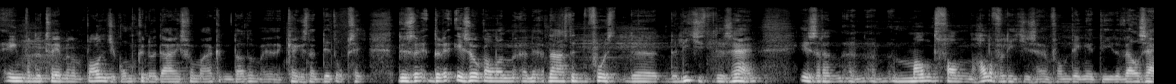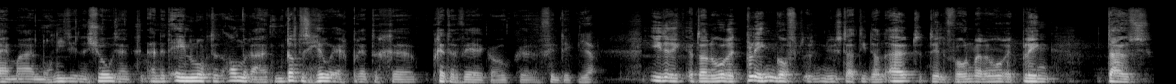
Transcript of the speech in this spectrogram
een van de twee met een plannetje komt. Kunnen we daar niks van maken? Dat, kijk eens naar dit opzet. Dus er, er is ook al een, een naast de, voor- de, de liedjes die er zijn, is er een, een, een- een mand van halve liedjes en van dingen die er wel zijn, maar nog niet in een show zijn. En het een lokt het ander uit. En dat is heel erg prettig, eh, prettig werk ook, eh, vind ik. Ja. Iedere, dan hoor ik pling, of nu staat hij dan uit, de telefoon, maar dan hoor ik pling thuis.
